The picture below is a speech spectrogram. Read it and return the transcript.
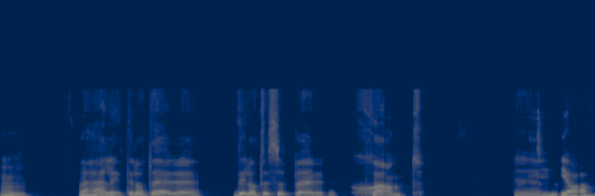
Mm. Vad härligt, det låter det låter superskönt. Um. Ja,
